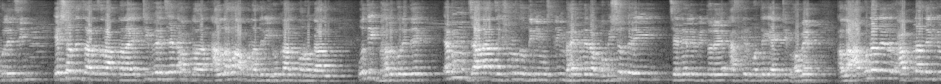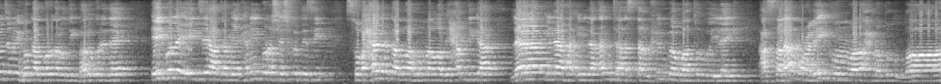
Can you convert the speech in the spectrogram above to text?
খুলেছি এর সাথে যারা যারা আপনারা অ্যাক্টিভ হয়েছেন, আপনার আল্লাহ আপনাদের ইহকাল, পরকাল অধিক ভালো করে দেখ। এবং যারা যে সমস্ত দিনই মুসলিম ভাই বোনেরা ভবিষ্যতে এই চ্যানেলের ভিতরে আজকের পর থেকে অ্যাক্টিভ হবেন, আল্লাহ আপনাদের, আপনাদেরকেও যেন ইহকাল, পরকাল অধিক ভালো করে দেয়। এই বলে এই যে আজ আমি এখানেই পড়া শেষ করতেছি। সুবহানাকা আল্লাহুম্মা ওয়া বিহামদিকা লা ইলাহা ইল্লা আনতা, আস্তাগফিরুকা ওয়া আতুবু ইলাইক। আসসালামু আলাইকুম ওয়া রাহমাতুল্লাহ।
